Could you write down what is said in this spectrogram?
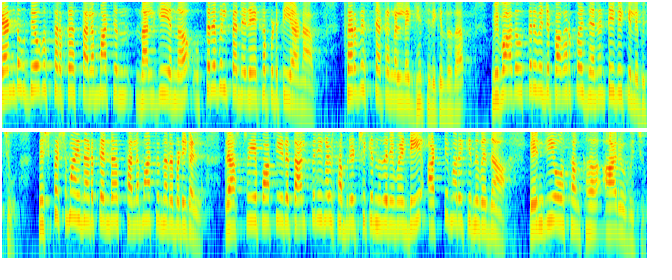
രണ്ട് ഉദ്യോഗസ്ഥർക്ക് സ്ഥലം മാറ്റം നൽകിയെന്ന് ഉത്തരവിൽ തന്നെ രേഖപ്പെടുത്തിയാണ് സർവീസ് ചട്ടങ്ങൾ ലംഘിച്ചിരിക്കുന്നത്. വിവാദ ഉത്തരവിന്റെ പകർപ്പ് ജനൻ ടി വിക്ക് ലഭിച്ചു. നിഷ്പക്ഷമായി നടത്തേണ്ട സ്ഥലമാറ്റ നടപടികൾ രാഷ്ട്രീയ പാർട്ടിയുടെ താൽപര്യങ്ങൾ സംരക്ഷിക്കുന്നതിന് വേണ്ടി അട്ടിമറിക്കുന്നുവെന്ന് എൻ ജി ഒ സംഘ് ആരോപിച്ചു.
